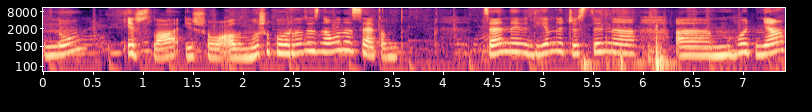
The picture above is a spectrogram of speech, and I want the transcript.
Ну, ішла, і що, але мушу повернути знову на секунд. Це невід'ємна частина е, мого дня.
